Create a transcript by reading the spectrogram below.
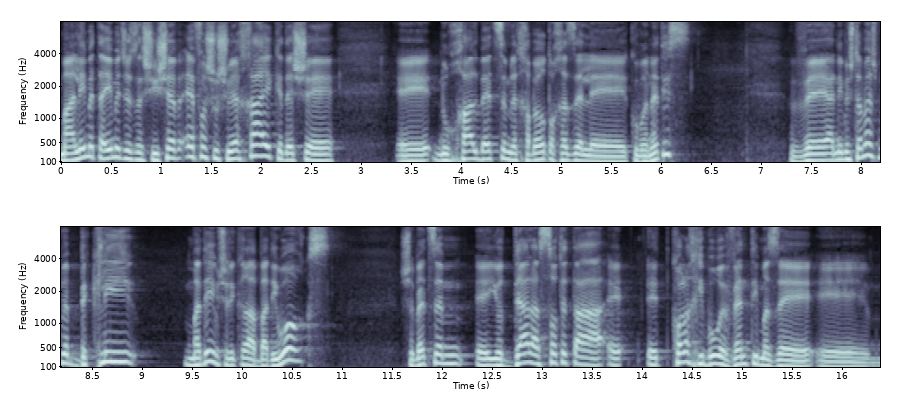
מעלים את ה image הזה שישב איפשהו שהוא יהיה חי, כדי שנוכל בעצם לחבר אותו אחרי זה ל Kubernetes. ואני משתמש בכלי מדהים שנקרא Buddy Works, שבעצם אה, יודע לעשות את, ה, אה, את כל החיבור eventים הזה אה,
